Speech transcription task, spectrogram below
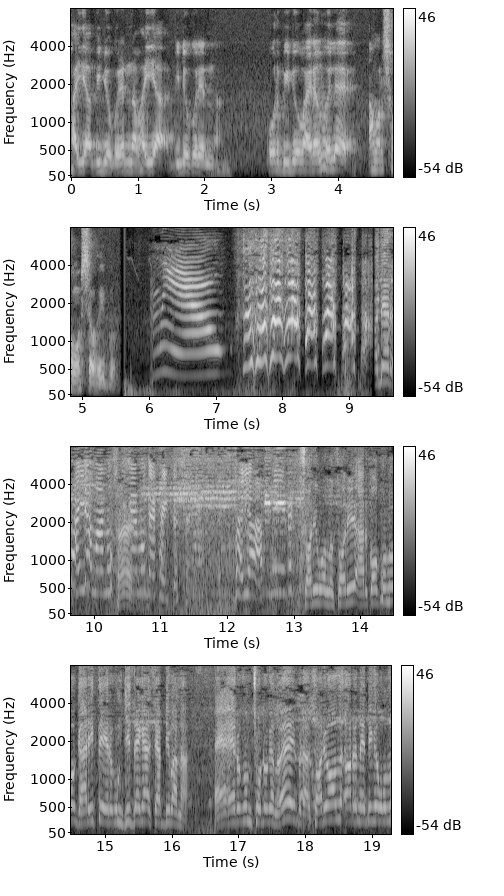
ভাইয়া ভিডিও করেন না ভাইয়া ভিডিও করেন না। ওর ভিডিও ভাইরাল হইলে আমার সমস্যা হইব। মানুষ হ্যাঁ। কেন দেখাইতেছে? ভাইয়া আপনি এটা সরি বলো সরি আর কখনো গাড়িতে এরকম জিদ দেখা স্যাপ দিবা না এরকম ছোট কেন? এই সরি অল আর এদিকে বলল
